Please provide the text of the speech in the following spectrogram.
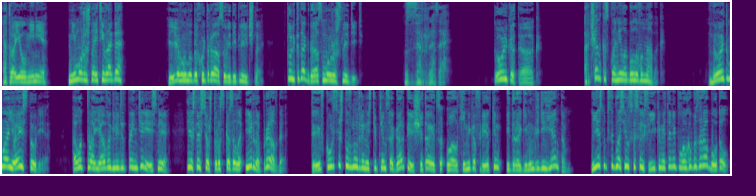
«А твое умение? Не можешь найти врага?» «Его надо хоть раз увидеть лично. Только тогда сможешь следить». Зараза. Только так. Арчанка склонила голову на бок. Но это моя история. А вот твоя выглядит поинтереснее, если все, что рассказала Ирда, правда. Ты в курсе, что внутренности птенца гарпии считаются у алхимиков редким и дорогим ингредиентом? Если б согласился с эльфийками, то неплохо бы заработал.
